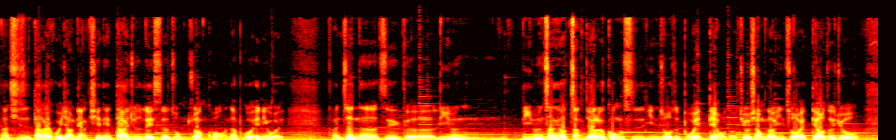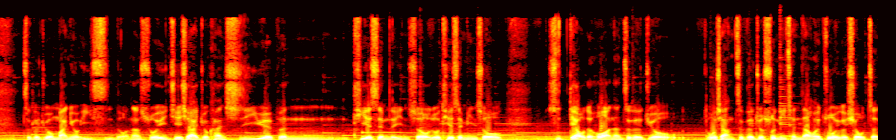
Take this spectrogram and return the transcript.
那其实大概回想两千年，大概就是类似的这种状况。那不过 anyway，反正呢，这个理论。理论上要涨价的公司营收是不会掉的，就想不到营收还掉，这就这个就蛮有意思的。那所以接下来就看十一月份 TSM 的营收，如果 TSM 营收是掉的话，那这个就我想这个就顺理成章会做一个修正。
